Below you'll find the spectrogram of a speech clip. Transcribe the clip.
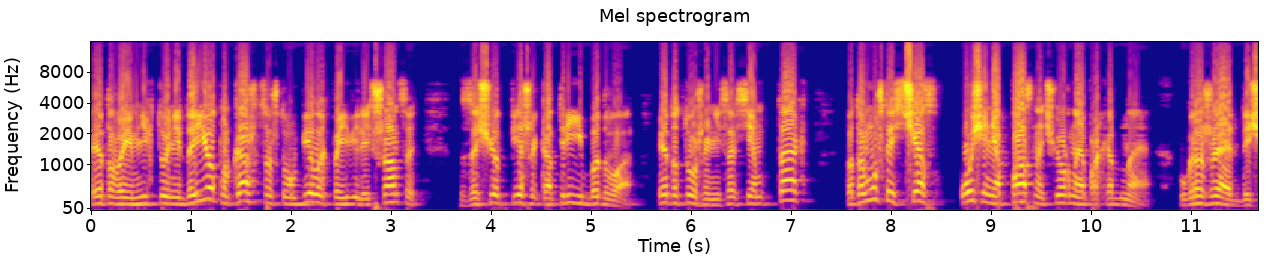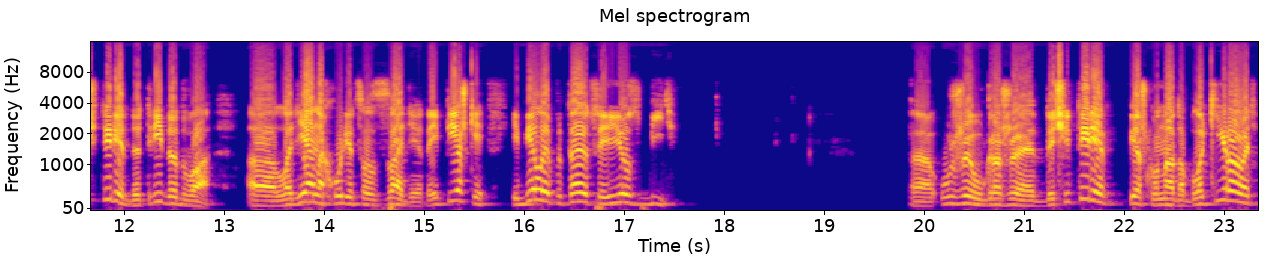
Этого им никто не дает, но кажется, что у белых появились шансы за счет пешек а3 и b2. Это тоже не совсем так, потому что сейчас очень опасна черная проходная. Угрожает d4, d3, d2. Ладья находится сзади этой пешки, и белые пытаются ее сбить. Э, уже угрожает d4, пешку надо блокировать.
